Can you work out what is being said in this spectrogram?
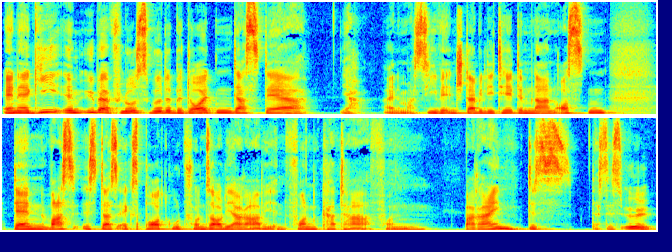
Energie im Überfluss würde bedeuten, dass der, ja, eine massive Instabilität im Nahen Osten, denn was ist das Exportgut von Saudi-Arabien, von Katar, von Bahrain? Das, das ist Öl.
